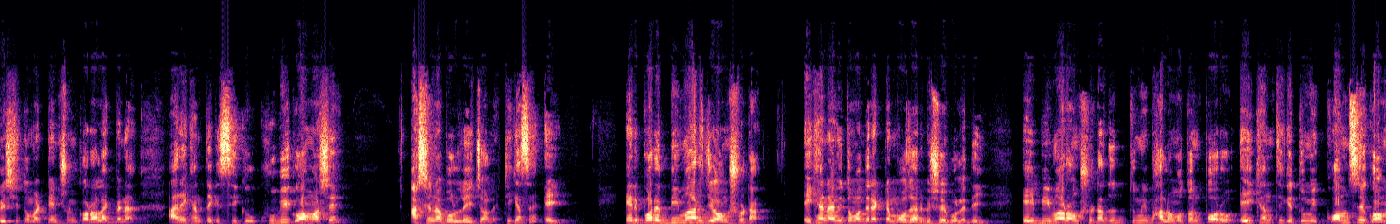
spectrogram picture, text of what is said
বেশি তোমার টেনশন করা লাগবে না। আর এখান থেকে সিকিউ খুবই কম আসে আসে না বললেই চলে, ঠিক আছে? এই। এরপরে বিমার যে অংশটা, এখানে আমি তোমাদের একটা মজার বিষয় বলে দিই। এই বিমার অংশটা যদি তুমি ভালো মতন পড়ো, এইখান থেকে তুমি কমসে কম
